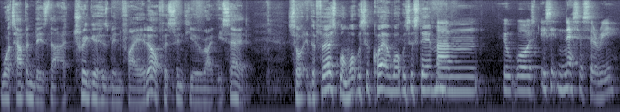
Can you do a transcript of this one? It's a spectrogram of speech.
What's happened is that a trigger has been fired off, as Cynthia rightly said. So the first one, what was the what was the statement? Um, it was. Is it necessary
